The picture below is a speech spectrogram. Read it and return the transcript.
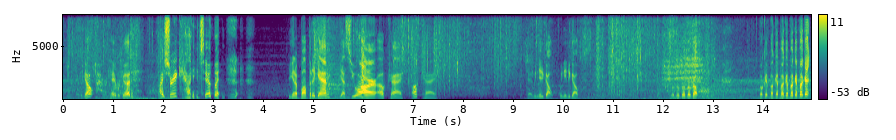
There we go. Okay, we're good. Hi, Shriek. How you doing? You gonna bump it again? Yes, you are. Okay. Okay. Okay, we need to go. We need to go. Go, go, go, go, go. Book it, book it, book it, book it, book it.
